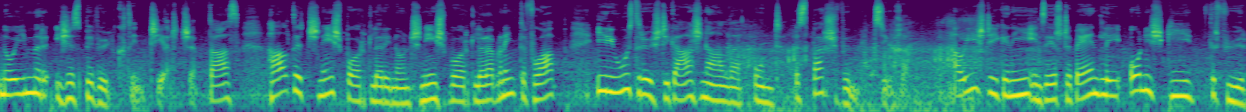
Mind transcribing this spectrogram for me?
Noch immer ist es bewölkt in Tschirtschen. Das halten die Schneesportlerinnen und Schneesportler aber nicht davon ab, ihre Ausrüstung anschnallen und ein paar Schwünge zu suchen. Auch einsteigen ein ins erste Bändchen ohne Ski, dafür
